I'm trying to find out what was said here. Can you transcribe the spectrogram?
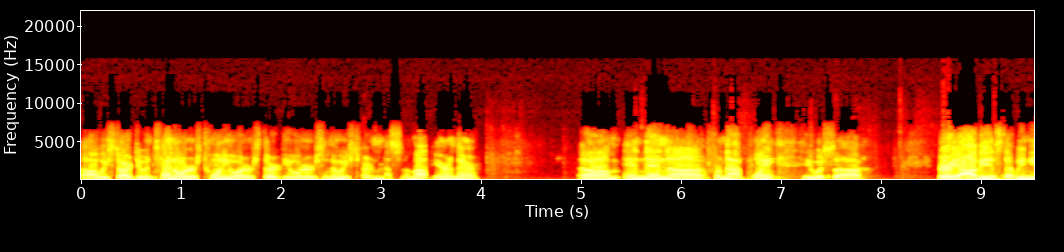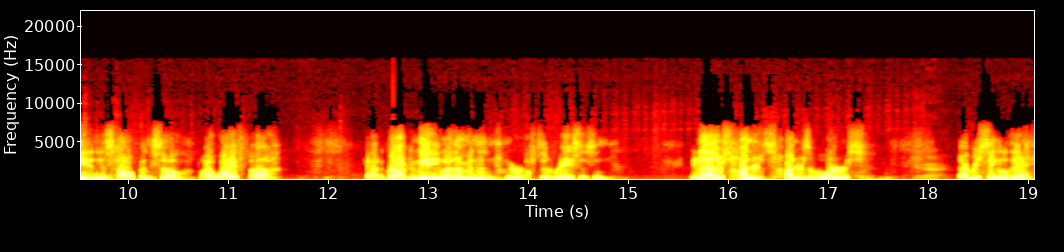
uh, we started doing 10 orders, 20 orders, 30 orders, and then we started messing them up here and there. Um, and then uh, from that point, it was uh, very obvious that we needed his help. And so my wife uh, got, grabbed a meeting with them, and then we were off to the races. And you know, now there's hundreds, hundreds of orders every single day.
